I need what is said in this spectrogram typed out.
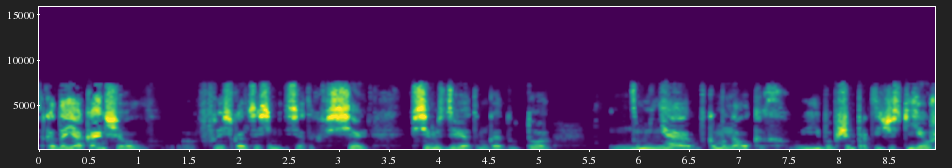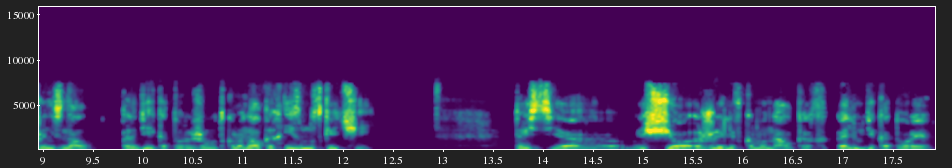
Когда я оканчивал, то есть в конце 70-х, в 79 году, то меня в коммуналках, и, в общем, практически я уже не знал людей, которые живут в коммуналках, из москвичей. То есть, э, еще жили в коммуналках люди, которые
